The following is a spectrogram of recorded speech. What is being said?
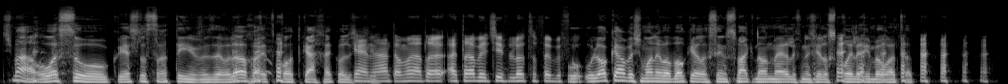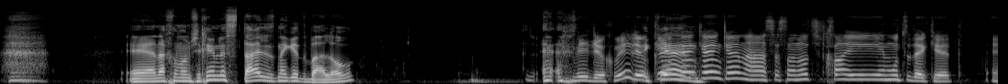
תשמע, הוא עסוק, יש לו סרטים וזה, הוא לא יכול לצפות ככה כל כן, שישי. אה, אתה אומר, ה Tri- ה Tribal Chief לא צופה ב Fox. הוא לא קם בשמונה בבוקר לשים SmackDown מהר לפני שיהיה לו ספוילרים בוואטסאפ. אה, אנחנו ממשיכים לסטיילס נגד בלור. בדיוק, בדיוק, כן. כן, כן, כן, כן, ההססנות שלך היא מוצדקת. אה,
